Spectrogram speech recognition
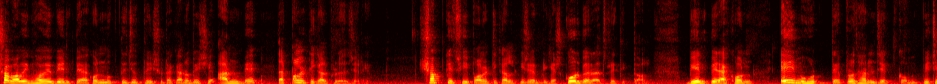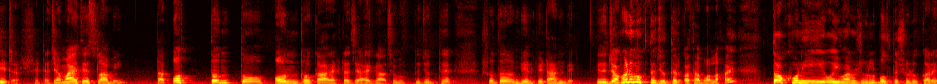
স্বাভাবিকভাবে বিএনপি এখন মুক্তিযুদ্ধ ইস্যুটাকে আরও বেশি আনবে, তার পলিটিক্যাল প্রয়োজনে। সব কিছুই পলিটিক্যাল হিসাব নিকাশ করবে রাজনৈতিক দল। বিএনপির এখন এই মুহূর্তে প্রধান যে কম্পিটিটর সেটা জামায়াত ইসলামী তার অত্যন্ত অন্ধকার একটা জায়গা আছে মুক্তিযুদ্ধে। সুতরাং বিএনপি টানবে। কিন্তু যখনই মুক্তিযুদ্ধের কথা বলা হয়, তখনই ওই মানুষগুলো বলতে শুরু করে,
